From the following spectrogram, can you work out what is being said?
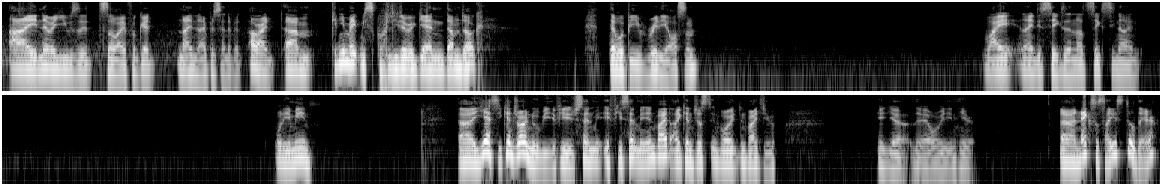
I never use it, so I forget 99% of it. Alright, um, can you make me squad leader again, dumb dog? that would be really awesome. Why 96 and not 69? What do you mean? Uh, yes, you can join Newbie. If you send me if you send me an invite, I can just invite invite you. Yeah, they're already in here. Uh, Nexus, are you still there?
